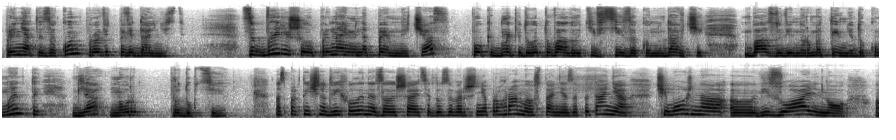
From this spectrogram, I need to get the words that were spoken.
прийняти закон про відповідальність? Це б вирішило принаймні на певний час, поки б ми підготували ті всі законодавчі базові нормативні документи для норм продукції. Нас практично дві хвилини залишається до завершення програми. Останнє запитання: чи можна е, візуально е,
